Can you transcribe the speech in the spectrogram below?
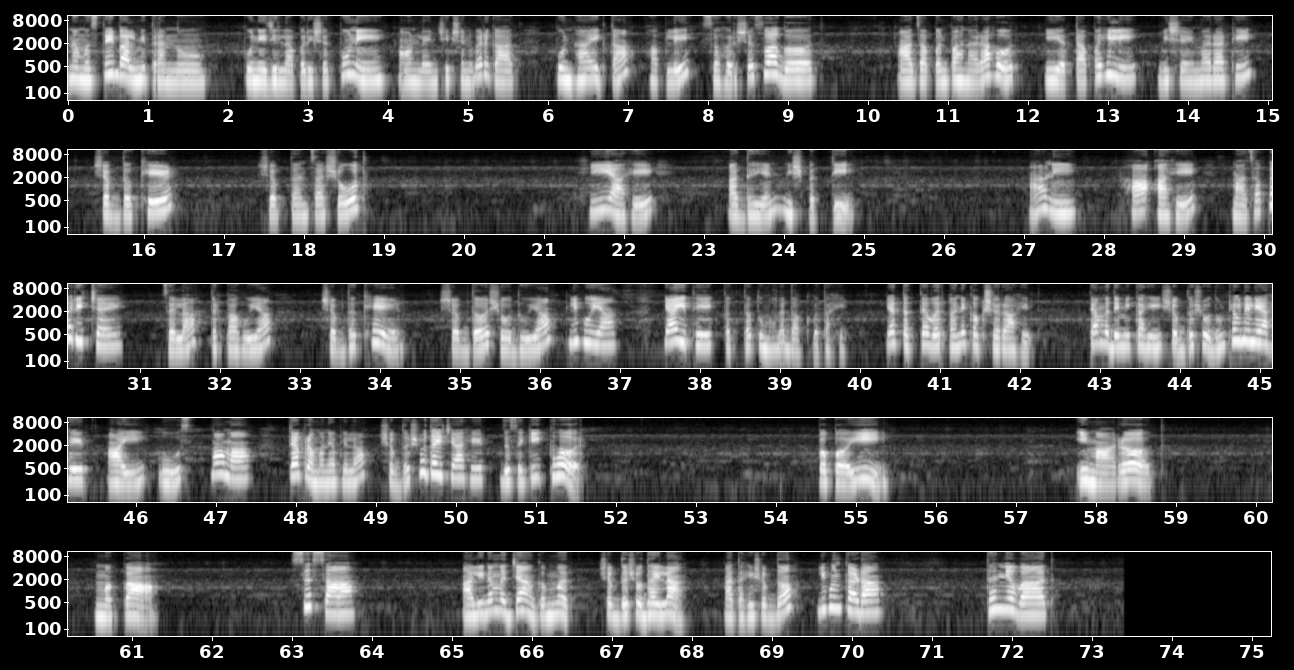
नमस्ते बालमित्रांनो. पुणे जिल्हा परिषद पुणे ऑनलाईन शिक्षण वर्गात पुन्हा एकदा आपले सहर्ष स्वागत. आज आपण पाहणार आहोत इयत्ता पहिली विषय मराठी शब्द खेळ शब्दांचा शोध. ही आहे अध्ययन निष्पत्ती. आणि हा आहे माझा परिचय. चला तर पाहूया. शब्द खेळ. शब्द शोधूया लिहूया. या इथे एक तक्ता तुम्हाला दाखवत आहे. या तक्त्यावर अनेक अक्षरं आहेत. त्यामध्ये मी काही शब्द शोधून ठेवलेले आहेत. आई ऊस मामा. त्याप्रमाणे आपल्याला शब्द शोधायचे आहेत. जसे की घर. पपई. इमारत. मका. ससा. आली ना मज्जा गंमत. शब्द शोधायला. आता हे शब्द लिहून काढा. धन्यवाद.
